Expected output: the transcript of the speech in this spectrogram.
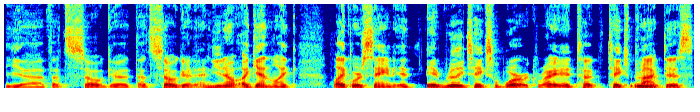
Yeah, that's so good. That's so good. And you know, again, like like we're saying, it it really takes work, right? It took takes Mhm. practice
